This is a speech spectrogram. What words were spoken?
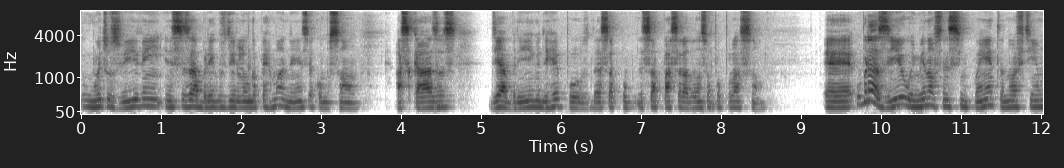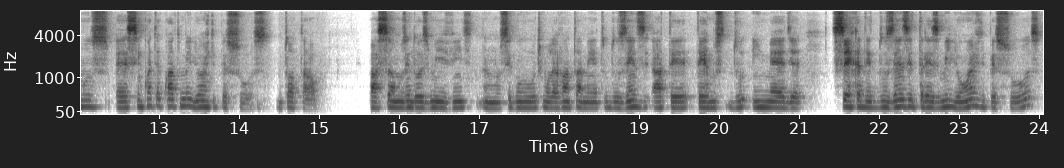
muitos vivem nesses abrigos de longa permanência, como são as casas de abrigo e de repouso dessa, dessa parcela da nossa população. É, o Brasil, em 1950, nós tínhamos é, 54 milhões de pessoas no total. Passamos em 2020, no segundo último levantamento, 200, a ter, termos, do, em média, cerca de 203 milhões de pessoas.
